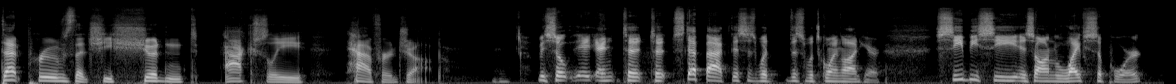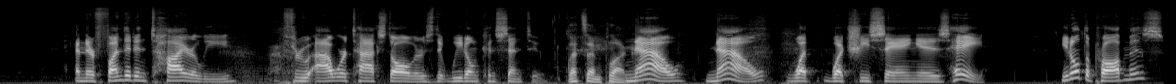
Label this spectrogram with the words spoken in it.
that proves that she shouldn't actually have her job. So, and to, to step back, this is what this is what's going on here. CBC is on life support, and they're funded entirely through our tax dollars that we don't consent to. Let's unplug. Now, now, what what she's saying is, hey, you know what the problem is?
